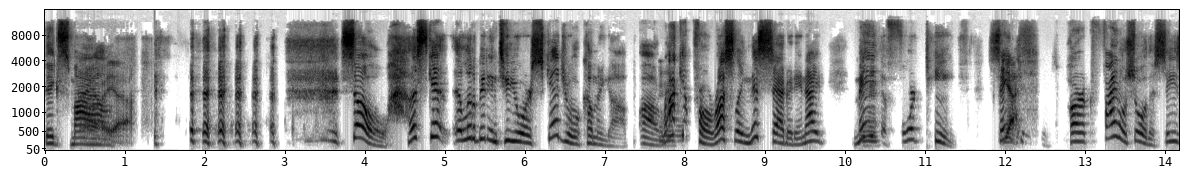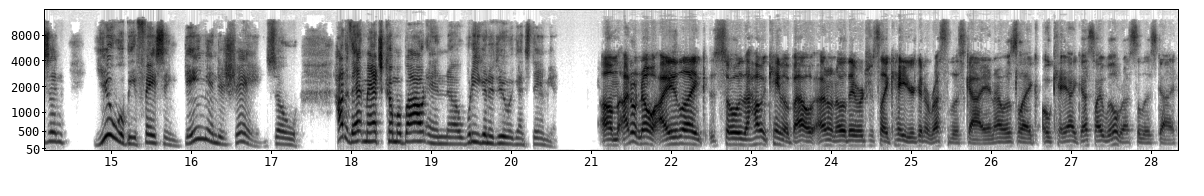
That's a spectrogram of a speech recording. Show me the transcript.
big smile. Oh, yeah. so let's get a little bit into your schedule coming up. Uh, mm-hmm. Rocket Pro Wrestling this Saturday night, May mm-hmm. the 14th, St. Yes. Park, final show of the season. You will be facing Damien Deshane. So, how did that match come about, and uh, what are you going to do against Damien? Um, I don't know. I like so the, how it came about. I don't know. They were just like, "Hey, you're gonna wrestle this guy," and I was like, "Okay, I guess I will wrestle this guy."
